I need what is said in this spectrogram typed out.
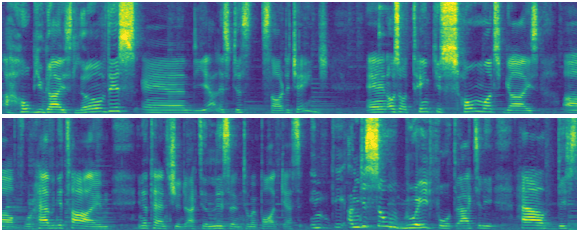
I hope you guys love this, and yeah, let's just start a change. And also, thank you so much, guys, uh, for having the time and attention to actually listen to my podcast. And I'm just so grateful to actually have this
